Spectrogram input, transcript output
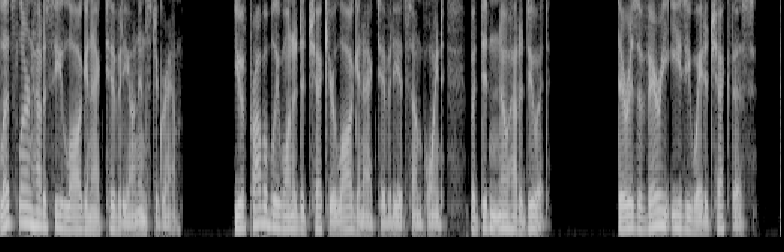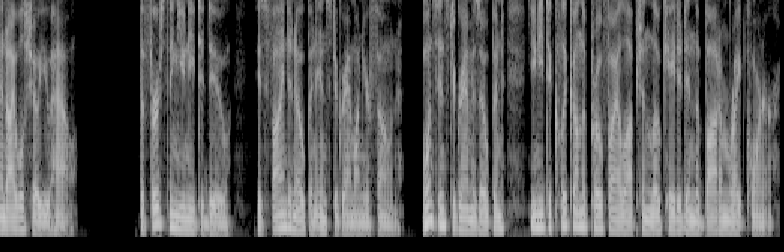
Let's learn how to see login activity on Instagram. You have probably wanted to check your login activity at some point, but didn't know how to do it. There is a very easy way to check this, and I will show you how. The first thing you need to do is find and open Instagram on your phone. Once Instagram is open, you need to click on the profile option located in the bottom right corner.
